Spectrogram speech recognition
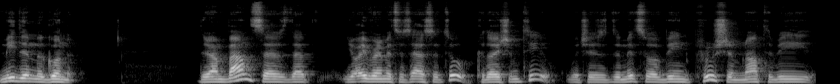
midah magun. The Ramban says that your Ivar mitzvah asa too, kadoshim tiyu, which is the mitzvah of being prushim, not to be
